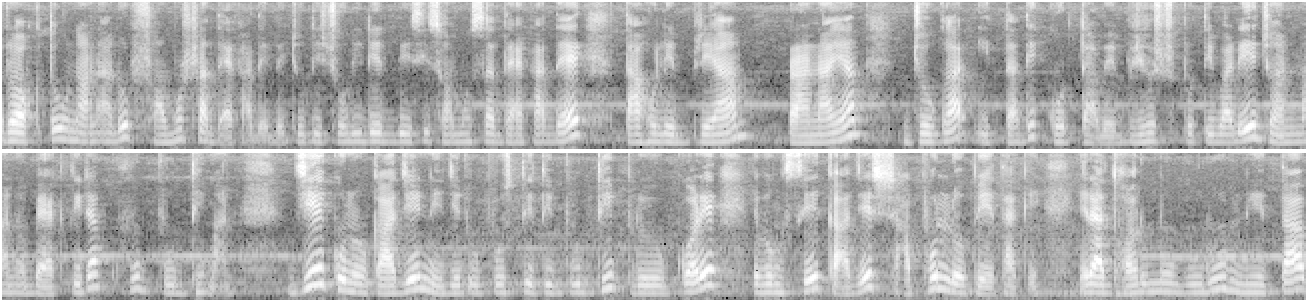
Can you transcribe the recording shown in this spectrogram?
রক্তও নানারূপ সমস্যা দেখা দেবে। যদি শরীরের বেশি সমস্যা দেখা দেয়, তাহলে ব্যায়াম প্রাণায়াম, যোগা ইত্যাদি করতে হবে। বৃহস্পতিবারে জন্মানো ব্যক্তিরা খুব বুদ্ধিমান। যে কোনো কাজে নিজের উপস্থিতি, বুদ্ধি প্রয়োগ করে এবং সে কাজে সাফল্য পেয়ে থাকে। এরা ধর্মগুরু, নেতা,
